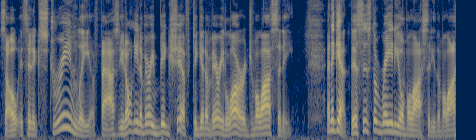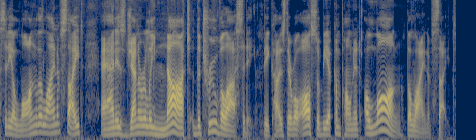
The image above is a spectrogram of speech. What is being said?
So it's an extremely fast. You don't need a very big shift to get a very large velocity. And again, this is the radial velocity, the velocity along the line of sight and is generally not the true velocity because there will also be a component along the line of sight.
